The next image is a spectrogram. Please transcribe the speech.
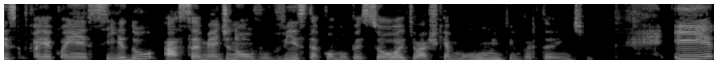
isso foi reconhecido. A Samia, de novo, vista como pessoa, que eu acho que é muito importante. E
